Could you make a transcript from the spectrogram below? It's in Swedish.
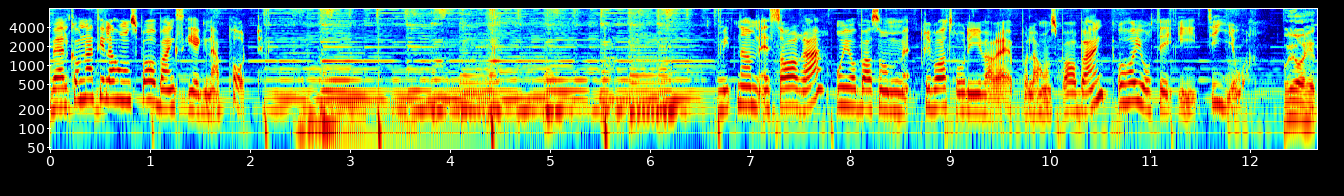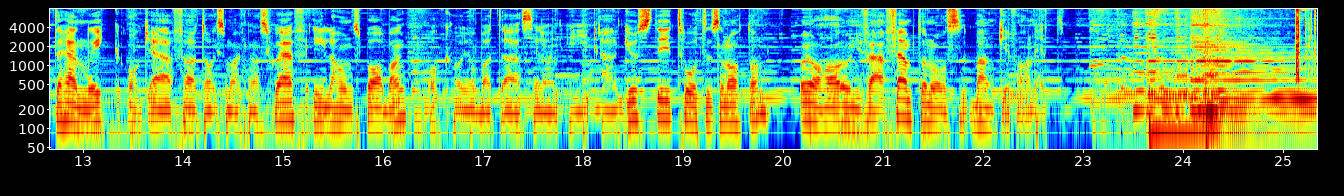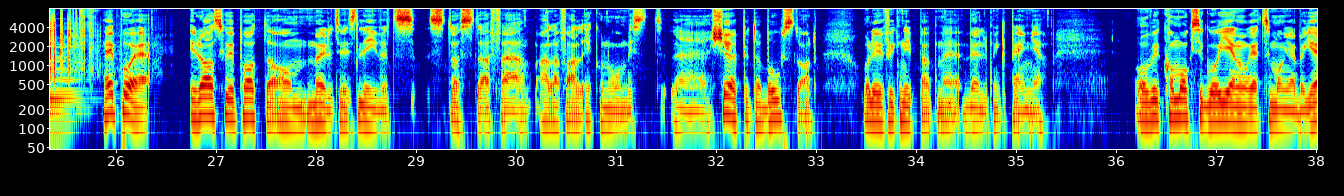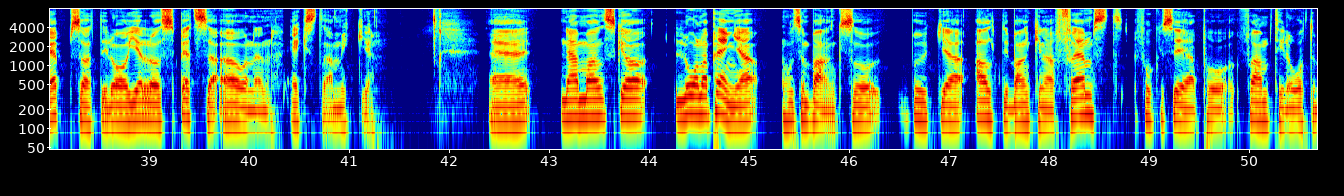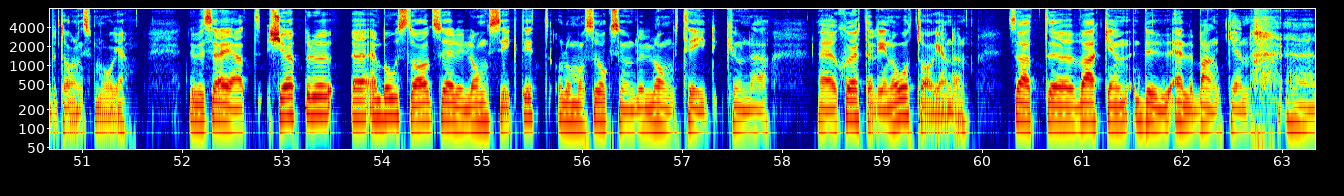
Välkomna till Laholms Sparbanks egna podd. Mitt namn är Sara och jobbar som privatrådgivare på Laholms Sparbank och har gjort det i tio år. Och jag heter Henrik och är företagsmarknadschef i Laholms Sparbank och har jobbat där sedan i augusti 2018. Och jag har ungefär 15 års bankerfarenhet. Hej på er! Idag ska vi prata om möjligtvis livets största affär, i alla fall ekonomiskt, eh, köpet av bostad. Och det är förknippat med väldigt mycket pengar. Och vi kommer också gå igenom rätt så många begrepp, så att idag gäller det att spetsa öronen extra mycket. Eh, när man ska låna pengar hos en bank så brukar alltid bankerna främst fokusera på framtida återbetalningsförmåga. Det vill säga att köper du eh, en bostad så är det långsiktigt och då måste du också under lång tid kunna eh, sköta dina åtaganden. Så att eh, varken du eller banken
